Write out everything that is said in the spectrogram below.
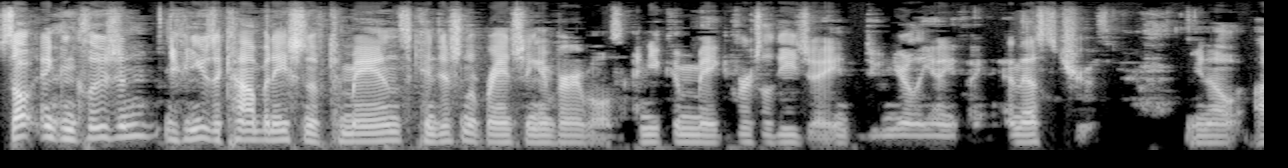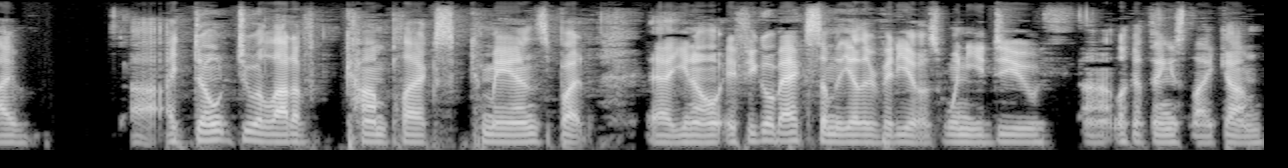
So in conclusion, you can use a combination of commands, conditional branching, and variables, and you can make Virtual DJ do nearly anything. And that's the truth. You know, I uh, I don't do a lot of complex commands, but uh, you know, if you go back to some of the other videos, when you do uh, look at things like, um,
